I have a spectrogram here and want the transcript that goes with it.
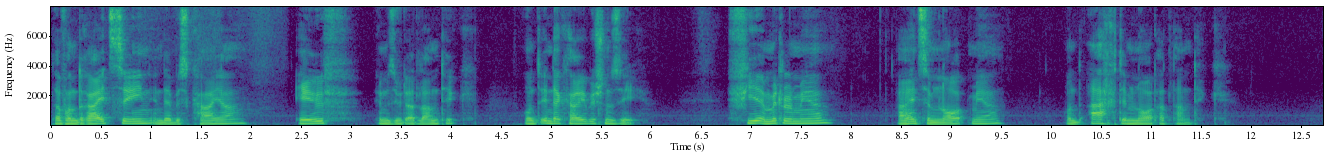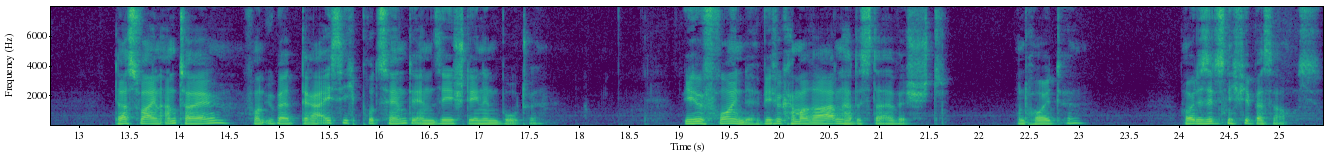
davon 13 in der Biskaya, 11 im Südatlantik und in der Karibischen See, vier im Mittelmeer, eins im Nordmeer und acht im Nordatlantik. Das war ein Anteil von über 30 Prozent der in See stehenden Boote. Wie viele Freunde, wie viele Kameraden hat es da erwischt? Und heute? Heute sieht es nicht viel besser aus.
